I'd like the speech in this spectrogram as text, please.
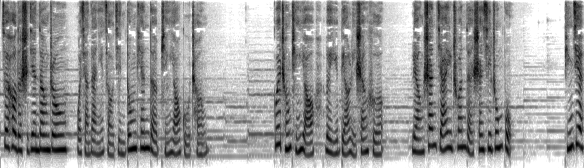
最后的时间当中，我想带你走进冬天的平遥古城。归城平遥位于表里山河，两山夹一川的山西中部。凭借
